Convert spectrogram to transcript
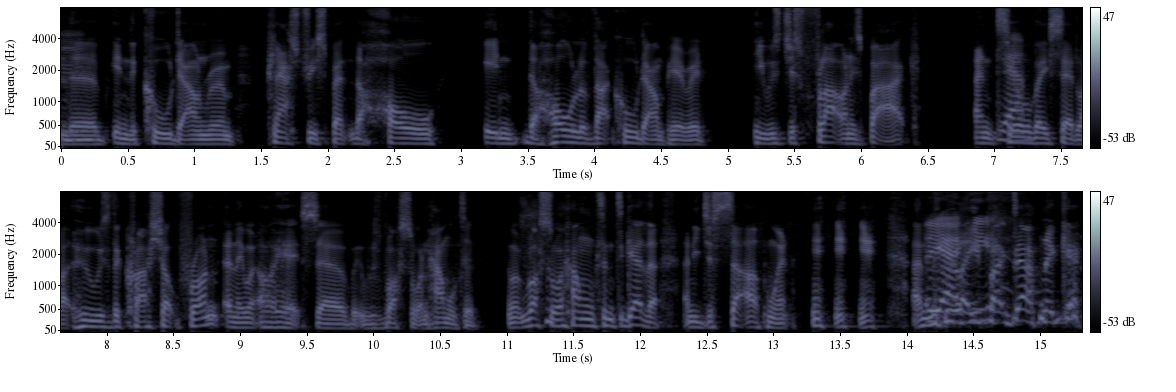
Mhm. the in the cool down room. Piastri spent the whole in the whole of that cool down period. He was just flat on his back until Yeah. they said like, "Who was the crash up front?" And they went, "Oh yeah, it's uh, it was Russell and Hamilton." They went Russell and Hamilton together, and he just sat up and went, and then Yeah, laid he- back down again.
